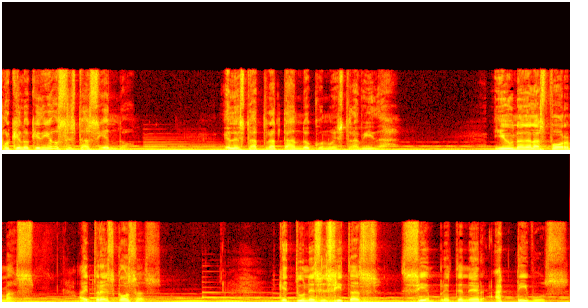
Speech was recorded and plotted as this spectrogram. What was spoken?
Porque lo que Dios está haciendo, Él está tratando con nuestra vida. Y una de las formas, hay tres cosas que tú necesitas siempre tener activos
